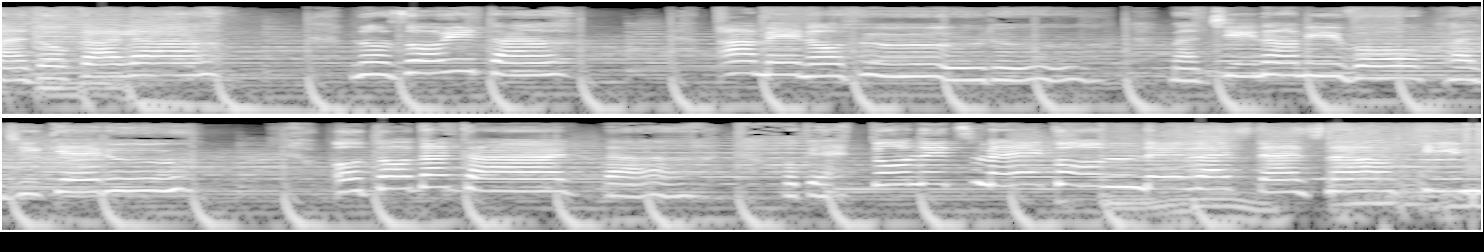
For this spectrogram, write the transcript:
Mado kara nozoi ta ame no furu machinami wo hajikeru oto da kara ポケットに詰め込んで Let's dance now 君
